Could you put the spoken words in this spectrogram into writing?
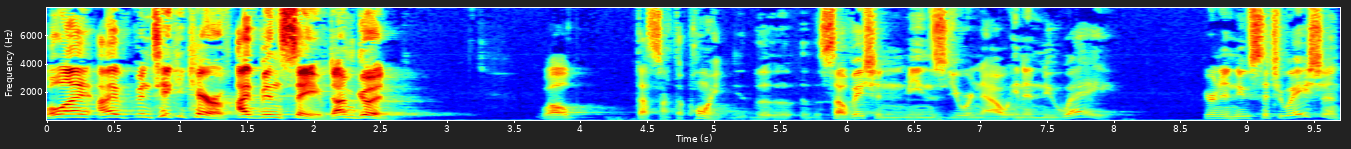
Well, I, I've been taken care of. I've been saved. I'm good. Well, that's not the point. The, the, salvation means you are now in a new way. You're in a new situation.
